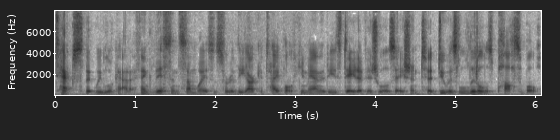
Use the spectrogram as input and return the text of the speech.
text that we look at. I think this, in some ways, is sort of the archetypal humanities data visualization to do as little as possible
